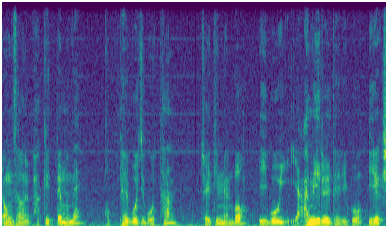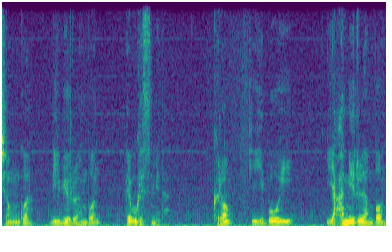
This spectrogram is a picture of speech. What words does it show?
영상을 봤기 때문에 접해보지 못한 저희 팀 멤버 비보이 야미를 데리고 리액션과 리뷰를 한번 해보겠습니다. 그럼 비보이 야미를 한번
